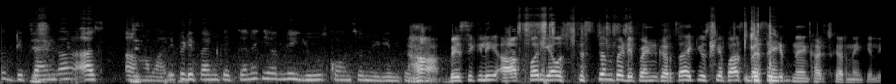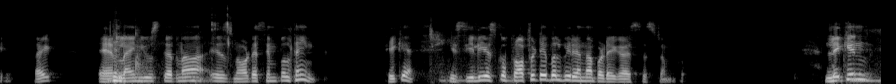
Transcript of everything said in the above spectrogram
तो डिपेंड ऑन अस हमारे पे डिपेंड करता है ना कि हमने यूज़ कौन सा मीडियम करना हाँ बेसिकली आप पर या उस सिस्टम पे डिपेंड करता है कि उसके पास पैसे कितने हैं खर्च करने के लिए राइट एयरलाइन यूज़ करना is not a simple thing ठीक है? इसीलिए इसको प्रॉफिटेबल भी रहना पड़ेगा इस सिस्टम को। लेकिन हम्म।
